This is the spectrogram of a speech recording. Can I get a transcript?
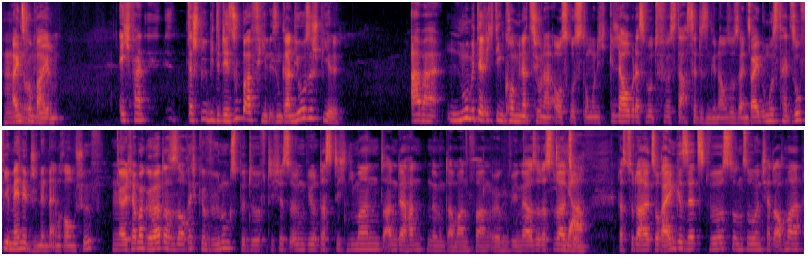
Hm, Eins von okay. beiden. Ich fand, das Spiel bietet dir super viel, ist ein grandioses Spiel. Aber nur mit der richtigen Kombination an Ausrüstung. Und ich glaube, das wird für Star Citizen genauso sein, weil du musst halt so viel managen in deinem Raumschiff. Ja, ich habe mal gehört, dass es auch echt gewöhnungsbedürftig ist irgendwie und dass dich niemand an der Hand nimmt am Anfang irgendwie. Ne? Also, dass du da halt Ja. so, dass du da halt so reingesetzt wirst und so. Und ich hatte auch mal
